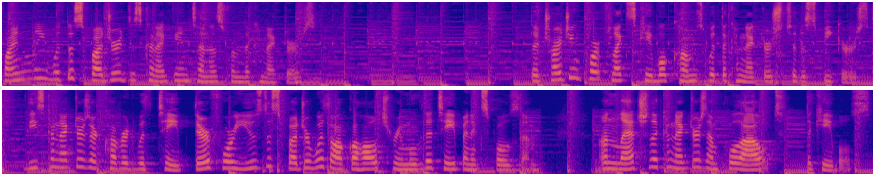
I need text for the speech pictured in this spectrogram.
Finally, with the spudger, disconnect the antennas from the connectors. The charging port flex cable comes with the connectors to the speakers. These connectors are covered with tape, therefore use the spudger with alcohol to remove the tape and expose them. Unlatch the connectors and pull out the cables.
